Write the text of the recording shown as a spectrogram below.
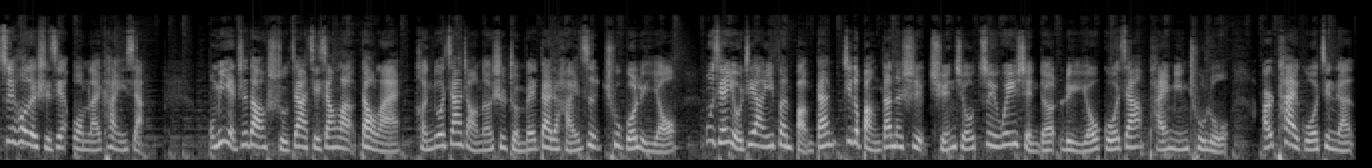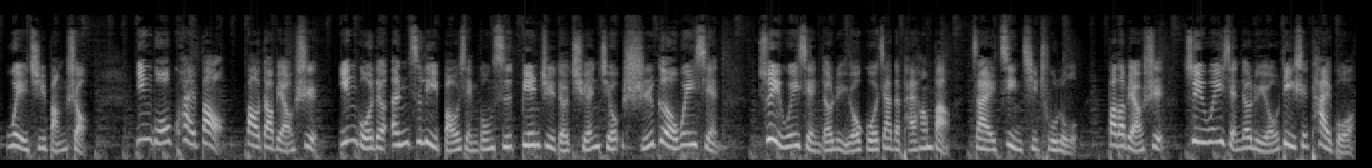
最后的时间，我们来看一下。我们也知道暑假即将了到来，很多家长呢是准备带着孩子出国旅游。目前有这样一份榜单，这个榜单呢是全球最危险的旅游国家排名出炉，而泰国竟然位居榜首。英国快报报道表示，英国的恩兹利保险公司编制的全球十个危险最危险的旅游国家的排行榜在近期出炉。报道表示，最危险的旅游地是泰国。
